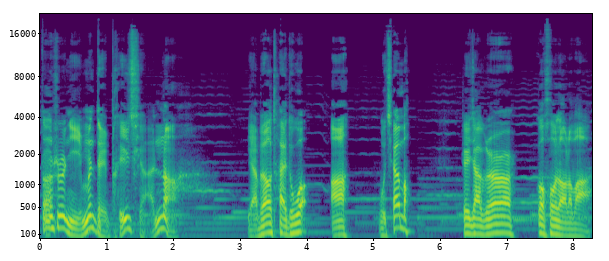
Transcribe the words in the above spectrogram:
但是你们得赔钱呐，也不要太多啊，五千吧，这价格够厚道了吧？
